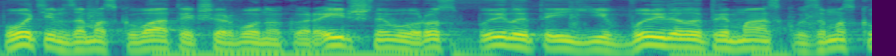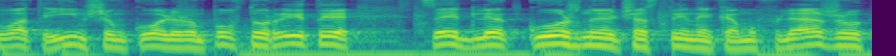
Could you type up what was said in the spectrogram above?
потім замаскувати червоно-коричневу, розпилити її, видалити маску, замаскувати іншим кольором, повторити це для кожної частини камуфляжу.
